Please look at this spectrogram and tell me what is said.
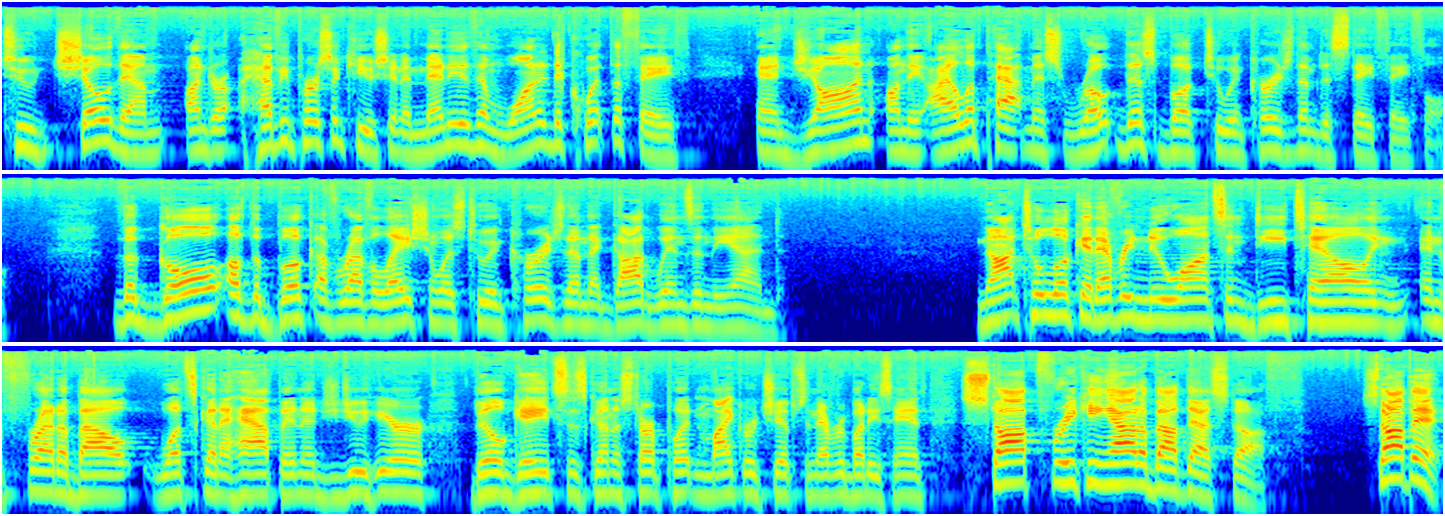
to show them under heavy persecution, and many of them wanted to quit the faith. And John on the Isle of Patmos wrote this book to encourage them to stay faithful. The goal of the book of Revelation was to encourage them that God wins in the end not to look at every nuance and detail and, and fret about what's going to happen. And did you hear Bill Gates is going to start putting microchips in everybody's hands? Stop freaking out about that stuff. Stop it.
